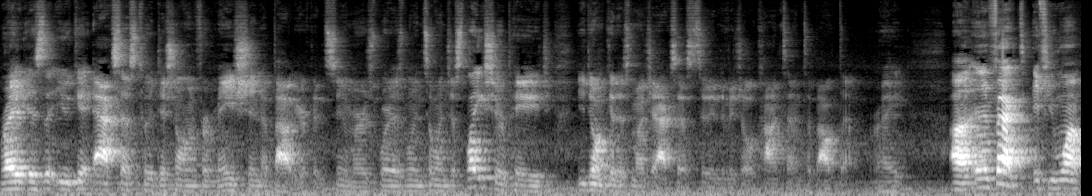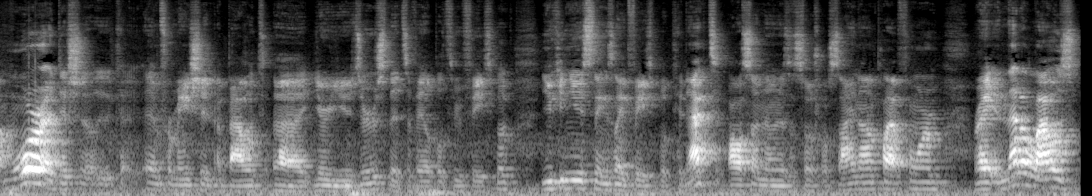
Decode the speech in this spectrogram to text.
right, is that you get access to additional information about your consumers. Whereas when someone just likes your page, you don't get as much access to individual content about them, right? Uh, and in fact, if you want more additional information about uh, your users that's available through Facebook, you can use things like Facebook Connect, also known as a social sign-on platform, right? And that allows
